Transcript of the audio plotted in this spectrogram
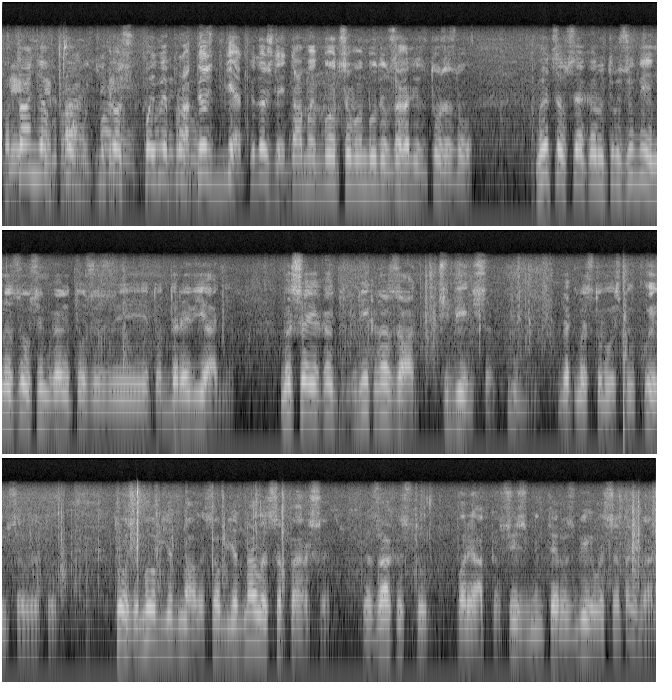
ти- Питання ти в тому, тільки пойми. Підожди, підожди, да, ми, бо це буде взагалі теж знову. Ми це все кажуть, розуміємо, не зовсім кажуть, теж і, то, дерев'яні. Ми ще як рік назад чи більше, ну, як ми з тобою спілкуємося, теж ми об'єдналися, об'єдналися перше для захисту порядку. Всі ж мінти розбіглися і так далі.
